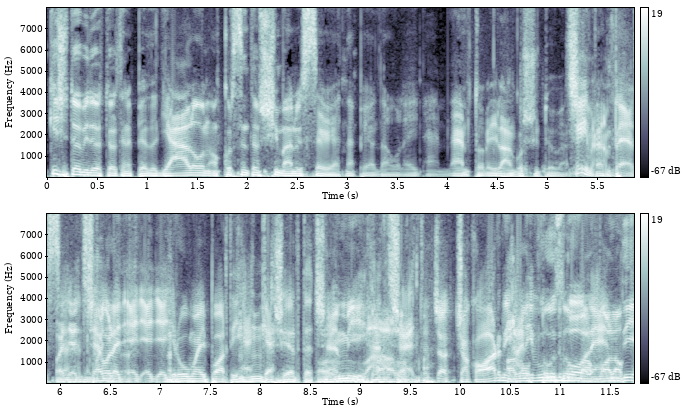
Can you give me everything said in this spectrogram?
kicsit több időt töltene például gyálon, akkor szerintem simán összejöhetne például egy, nem, nem tudom, egy lángos sütővel. Simán, persze. Vagy egy, Sehol egy, egy, egy, egy római parti hekkes, érted? Semmi? wow. Hát csak, csak Arni, Hollywoodból, Andy,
